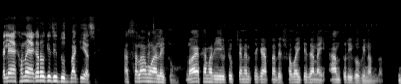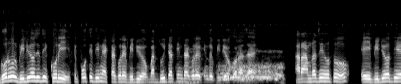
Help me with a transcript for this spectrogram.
তাহলে এখনও এগারো কেজি দুধ বাকি আছে। আসসালামু আচ্ছা। আলাইকুম। নয়া খামারি ইউটিউব চ্যানেল থেকে আপনাদের সবাইকে জানাই আন্তরিক অভিনন্দন। গরুর ভিডিও যদি করি তো প্রতিদিন একটা করে ভিডিও বা দুইটা তিনটা করে কিন্তু ভিডিও করা যায়। আর আমরা যেহেতু এই ভিডিও দিয়ে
